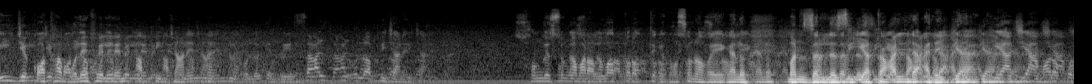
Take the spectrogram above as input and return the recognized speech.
এই যে কথা বলে ফেললেন আপনি জানেন না কি হলো রেজাল্ট কি হলো আপনি জানেন জানেন সঙ্গে সঙ্গে আমার আল্লাহর তরফ থেকে ঘোষণা হয়ে গেল মানজাল্লাযী ইয়াতাআল্লা আলাইয়া কি আছে আমার উপর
